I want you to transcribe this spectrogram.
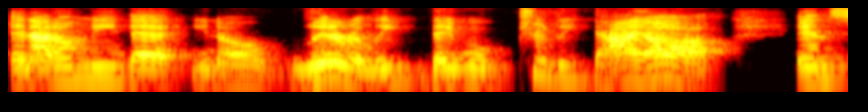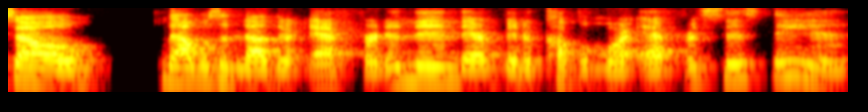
And I don't mean that, you know, literally, they will truly die off. And so that was another effort. And then there have been a couple more efforts since then.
